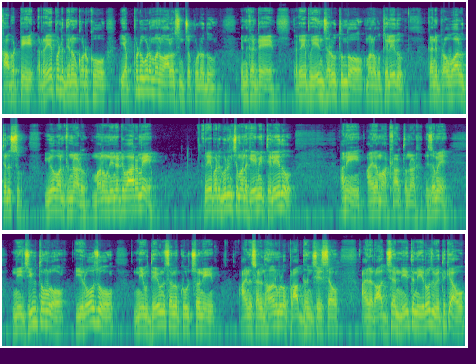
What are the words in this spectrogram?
కాబట్టి రేపటి దినం కొరకు ఎప్పుడు కూడా మనం ఆలోచించకూడదు. ఎందుకంటే రేపు ఏం జరుగుతుందో మనకు తెలియదు. కానీ ప్రభువారు తెలుసు. యోబు అంటున్నాడు మనం నిన్నటి వారమే రేపటి గురించి మనకేమీ తెలియదు అని ఆయన మాట్లాడుతున్నాడు. నిజమే నీ జీవితంలో ఈరోజు నీవు దేవుని సన్నిధిలో కూర్చొని ఆయన సన్నిధానంలో ప్రార్థన చేశావు. ఆయన రాజ్య నీతిని ఈరోజు వెతికావు.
